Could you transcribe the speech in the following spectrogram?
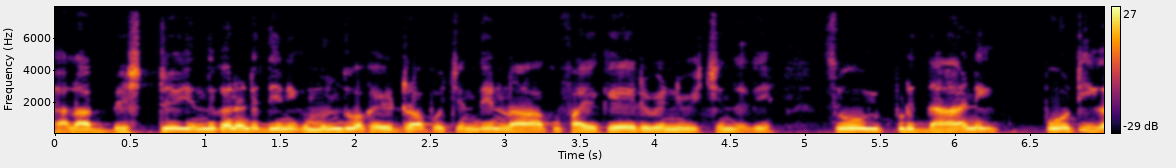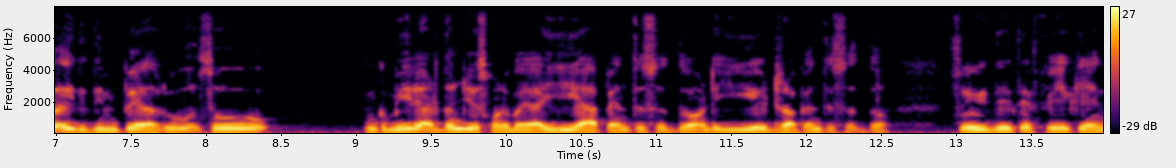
చాలా బెస్ట్. ఎందుకనంటే దీనికి ముందు ఒక ఎయిర్ డ్రాప్ వచ్చింది. నాకు ఫైవ్ కే రెవెన్యూ ఇచ్చింది అది. సో ఇప్పుడు దానికి పోటీగా ఇది దింపారు. సో ఇంకా మీరే అర్థం చేసుకోండి భయ ఈ యాప్ ఎంత ఇస్తుందో అంటే ఈ ఎయిర్ డ్రాప్ ఎంత ఇస్తుందో. సో ఇదైతే ఫేక్ ఏం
